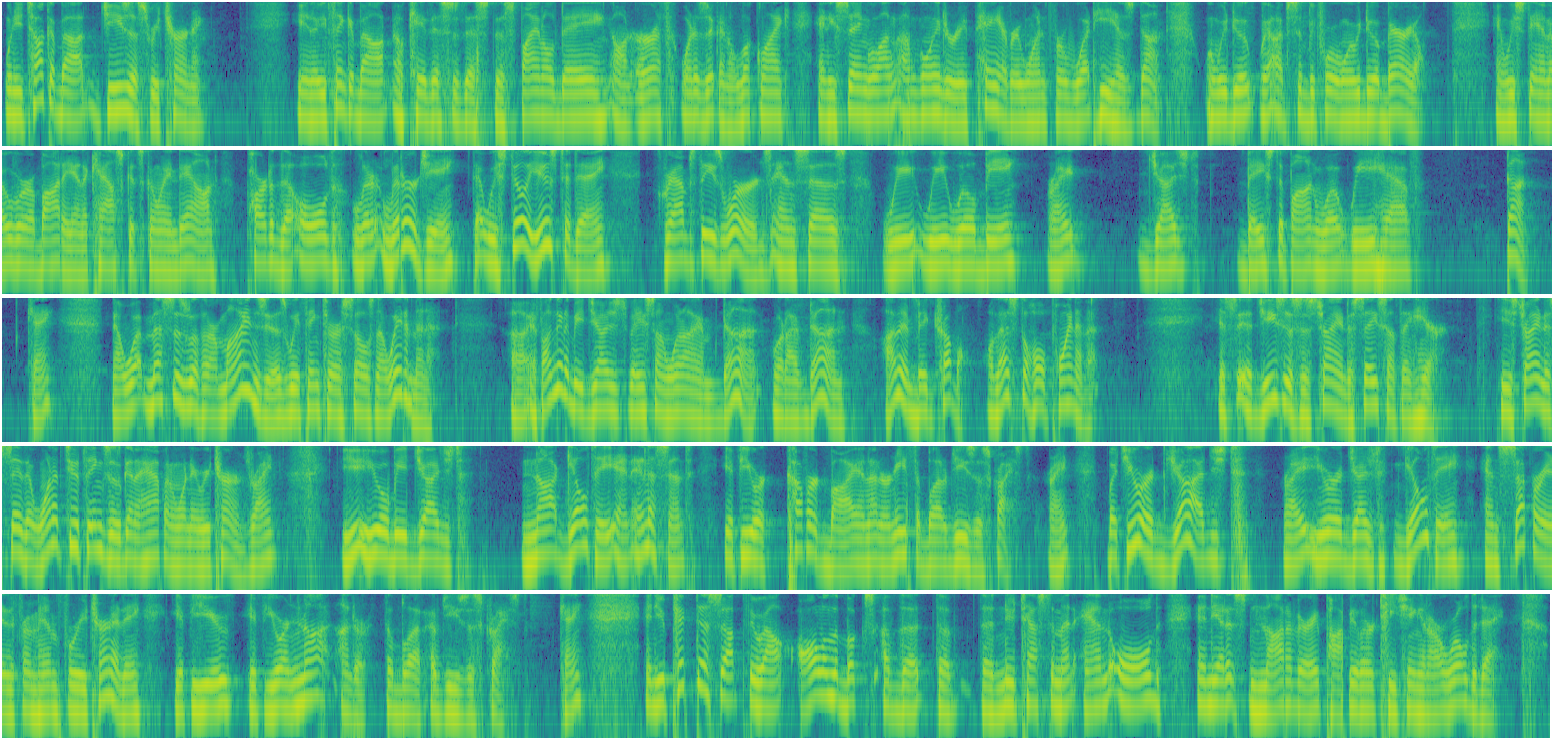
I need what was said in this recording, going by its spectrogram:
when you talk about Jesus returning, you know, you think about, okay, this is this this final day on earth. What is it going to look like? And he's saying, well, I'm, I'm going to repay everyone for what he has done. When we do, I've said before, when we do a burial, and we stand over a body and a casket's going down, part of the old liturgy that we still use today grabs these words and says, we, we will be, right, judged based upon what we have done. Okay? Now, what messes with our minds is we think to ourselves, now, wait a minute. Uh, if I'm going to be judged based on what I am done, what I've done, I'm in big trouble. Well, that's the whole point of it. It's, it, Jesus is trying to say something here. He's trying to say that one of two things is going to happen when he returns, right? You, you will be judged not guilty and innocent if you are covered by and underneath the blood of Jesus Christ, right? But you are judged, right? You are judged guilty and separated from him for eternity if you if you are not under the blood of Jesus Christ. Okay? And you pick this up throughout all of the books of the, the the New Testament and Old, and yet it's not a very popular teaching in our world today.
